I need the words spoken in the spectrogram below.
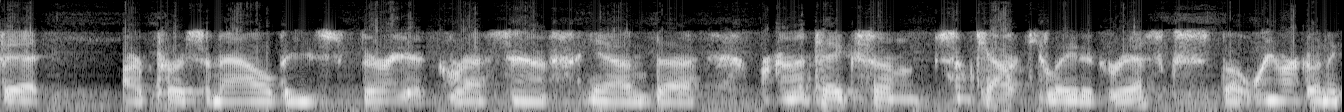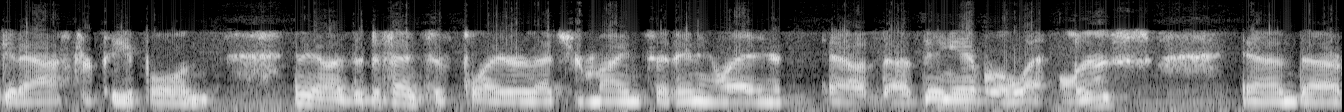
fit our personalities, very aggressive, and uh, we're going to take some some calculated risks, but we were going to get after people. And you know, as a defensive player, that's your mindset anyway. And, and uh, being able to let loose and uh,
